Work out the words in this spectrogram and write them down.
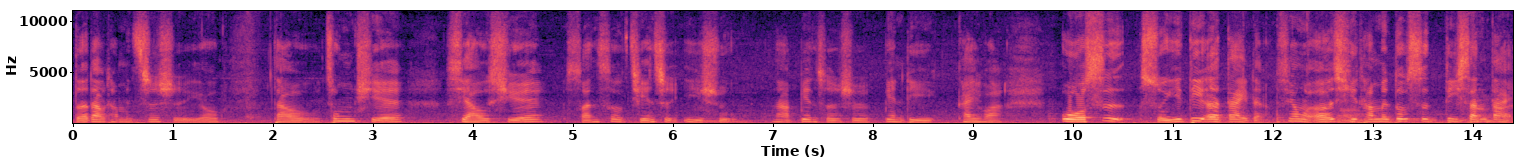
得到他们支持以后，到中学。小学传授剪纸艺术，那变成是遍地开花。我是属于第二代的，像我儿媳他们都是第三代，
